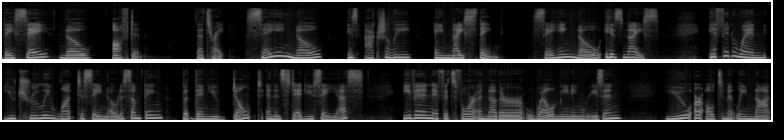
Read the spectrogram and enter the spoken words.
they say no often. That's right. Saying no is actually a nice thing. Saying no is nice. If and when you truly want to say no to something, but then you don't, and instead you say yes, even if it's for another well meaning reason, you are ultimately not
